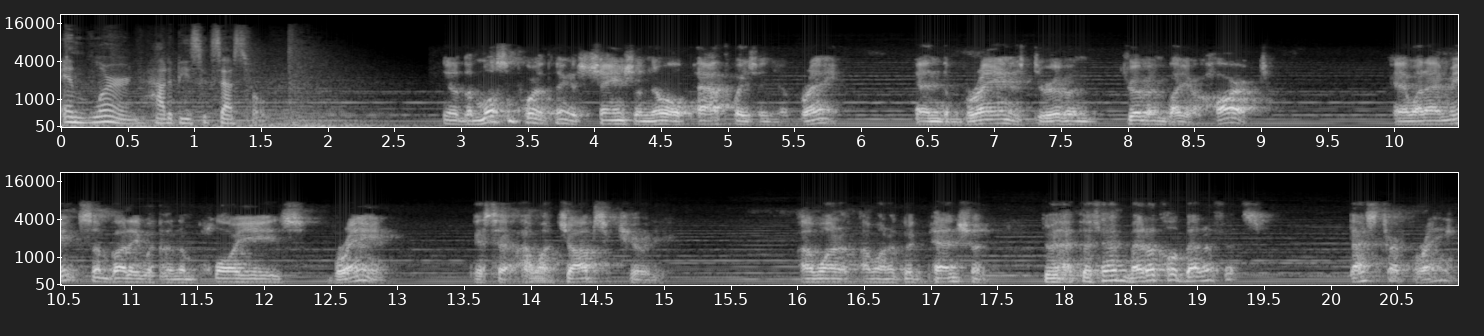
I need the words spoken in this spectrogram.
and learn how to be successful. You know, the most important thing is change the neural pathways in your brain. And the brain is driven driven by your heart. And when I meet somebody with an employee's brain, they say, I want job security. I want, I want a good pension. Do that, does that have medical benefits? That's their brain.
